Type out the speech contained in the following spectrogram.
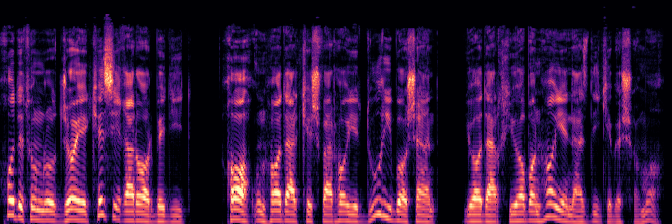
خودتون رو جای کسی قرار بدید خواه اونها در کشورهای دوری باشند یا در خیابانهای نزدیک به شما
